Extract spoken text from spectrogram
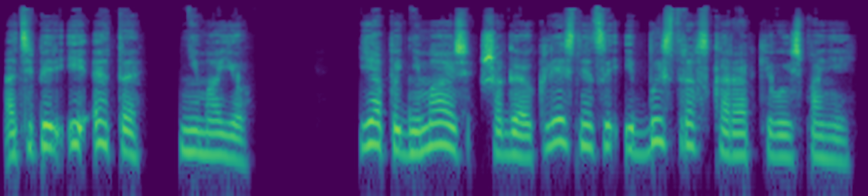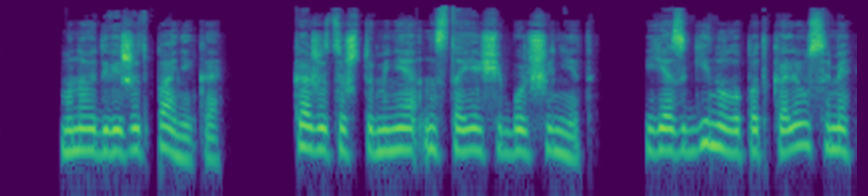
А теперь и это не мое. Я поднимаюсь, шагаю к лестнице и быстро вскарабкиваюсь по ней. Мною движет паника. Кажется, что меня настоящей больше нет. Я сгинула под колесами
